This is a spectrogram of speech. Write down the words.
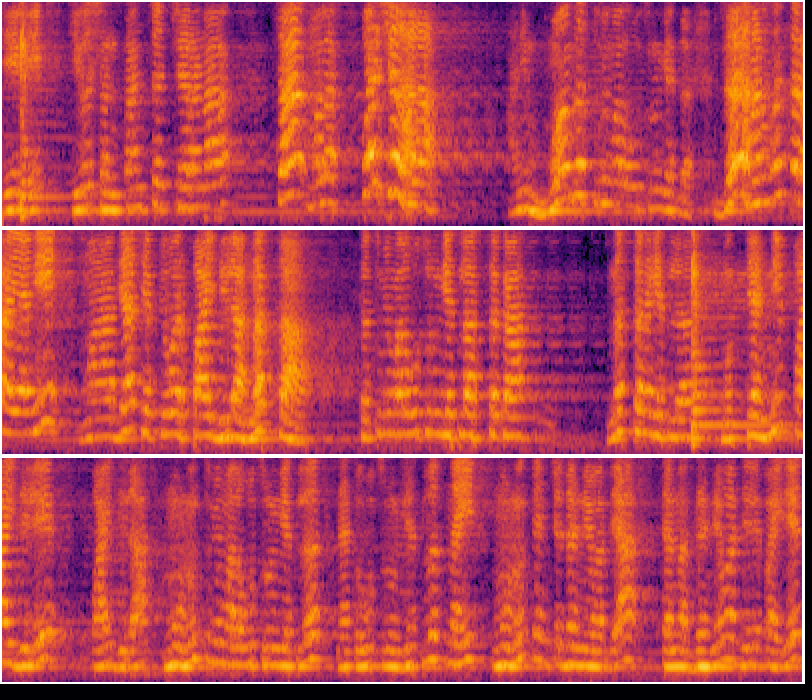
गेले किंवा संतांच्या चरणाचा मला स्पर्श झाला आणि मगच तुम्ही मला उचलून घेतलं. जर हनुमंतरायाने माझ्या शेपटीवर पाय दिला नसता तर तुम्ही मला उचलून घेतलं असतं का? नसतं ना घेतलं. मग त्यांनी पाय दिले पाय दिला म्हणून तुम्ही मला उचलून घेतलं नाही तर उचलून घेतलंच नाही म्हणून त्यांचे धन्यवाद द्या. त्यांना धन्यवाद दिले पाहिजेत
